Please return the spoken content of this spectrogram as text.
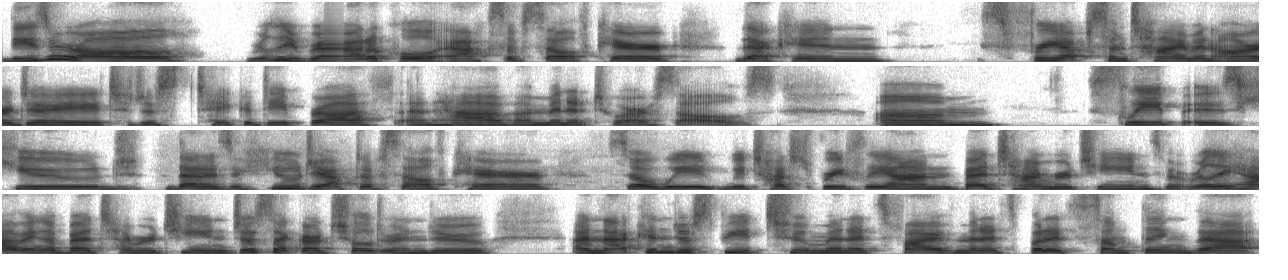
these are all really radical acts of self care that can free up some time in our day to just take a deep breath and have a minute to ourselves. Um, sleep is huge. That is a huge act of self care. So we we touched briefly on bedtime routines, but really having a bedtime routine, just like our children do, and that can just be two minutes, five minutes, but it's something that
